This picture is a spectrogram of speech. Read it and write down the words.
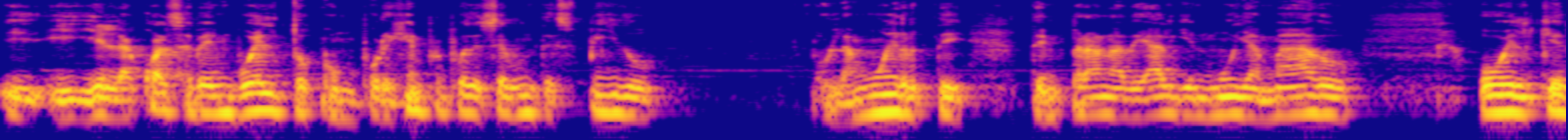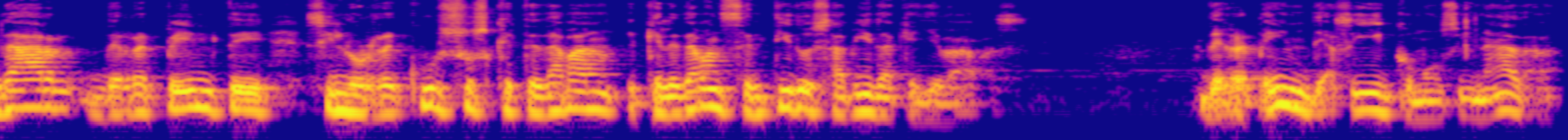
y, en la cual se ve envuelto, como por ejemplo puede ser un despido o la muerte temprana de alguien muy amado o el quedar de repente sin los recursos que, te daban, que le daban sentido a esa vida que llevabas. De repente, así como si nada,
